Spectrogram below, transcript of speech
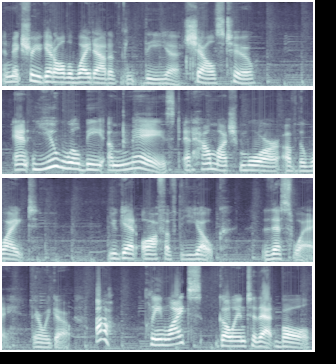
and make sure you get all the white out of the uh, shells too. And you will be amazed at how much more of the white you get off of the yolk this way. There we go. Clean whites go into that bowl.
